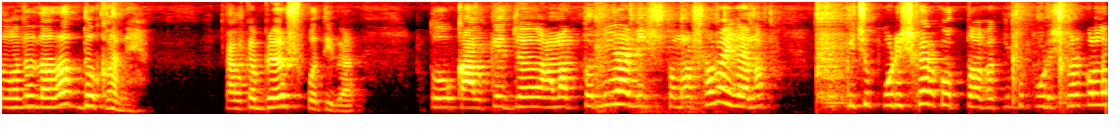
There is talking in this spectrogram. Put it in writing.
তোমাদের দাদার দোকানে। কালকে বৃহস্পতিবার। তো কালকে আমার তো নিরামিষ, তোমরা সবাই জানো কিছু পরিষ্কার করতে হবে, কিন্তু পরিষ্কার করলে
